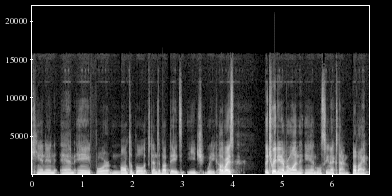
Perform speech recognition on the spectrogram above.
canonma for multiple extensive updates each week. Otherwise, good trading, everyone, and we'll see you next time. Bye-bye.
